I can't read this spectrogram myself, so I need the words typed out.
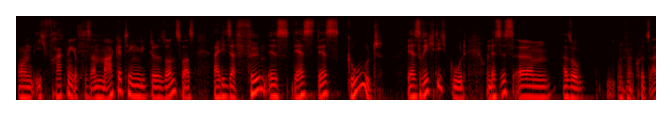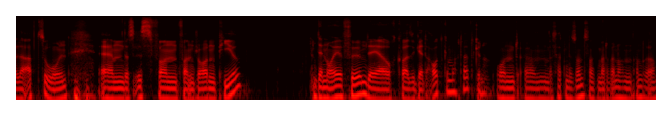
Und ich frage mich, ob das am Marketing liegt oder sonst was, weil dieser Film ist, der ist, der ist gut. Der ist richtig gut. Und das ist, ähm, also, um mal kurz alle abzuholen, ähm, das ist von, von Jordan Peele, der neue Film, der ja auch quasi Get Out gemacht hat. Genau. Und ähm, was hat denn der sonst noch gemacht? Da war noch ein anderer,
